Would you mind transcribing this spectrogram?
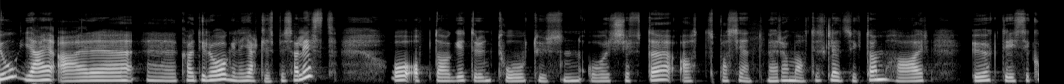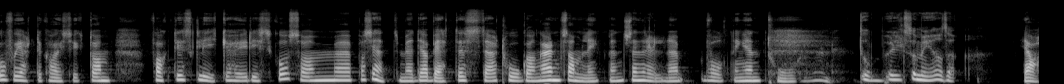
Jo, jeg er eh, kardiolog, eller hjertespesialist, og oppdaget rundt 2000-årsskiftet at pasienter med revmatisk leddsykdom har økt risiko for hjerte-karsykdom. Faktisk like høy risiko som eh, pasienter med diabetes. Det er togangeren sammenlignet med den generelle befolkningen. Dobbelt så mye, altså. Ja.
